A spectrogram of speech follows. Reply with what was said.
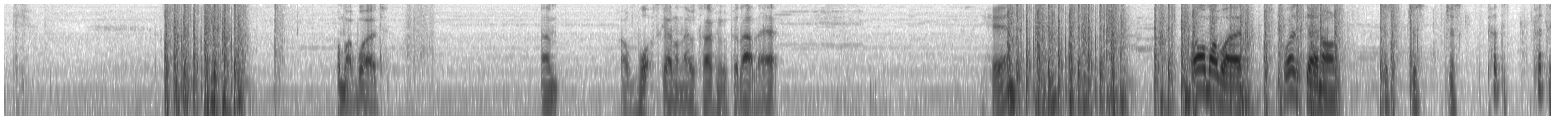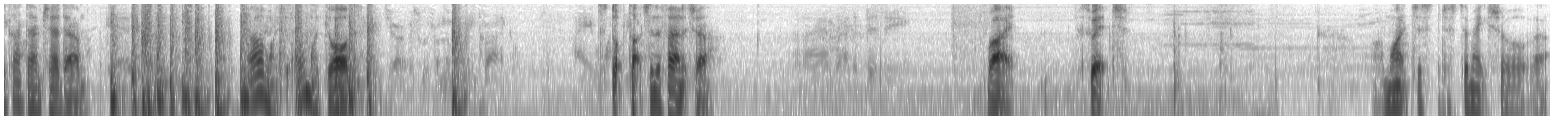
Oh my word. Um, oh, what's going on there? I can't think we put that there. Here? Oh my word. What's going on? Just, just put the, put the goddamn chair down. Oh my, oh my god. Stop touching the furniture. Right. Switch. I might just, just to make sure that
